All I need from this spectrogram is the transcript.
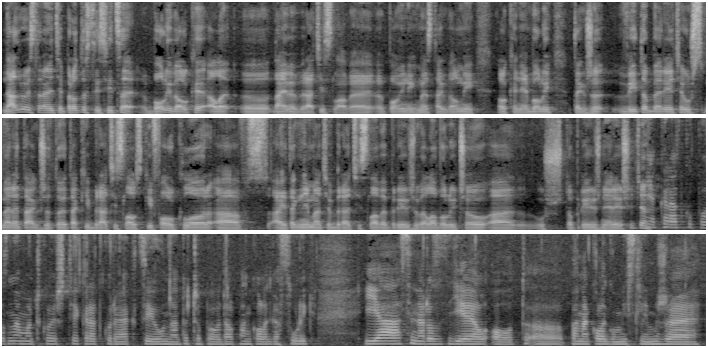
Na druhej strane tie protesty síce boli veľké, ale uh, najmä v Bratislave, po iných mestách veľmi veľké neboli. Takže vy to beriete už v smere tak, že to je taký bratislavský folklór a aj tak nemáte v Bratislave príliš veľa voličov a už to príliš neriešite? Ja krátku poznámočku, ešte krátku reakciu na to, čo povedal pán kolega Sulik. Ja si na rozdiel od uh, pána kolegu myslím, že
